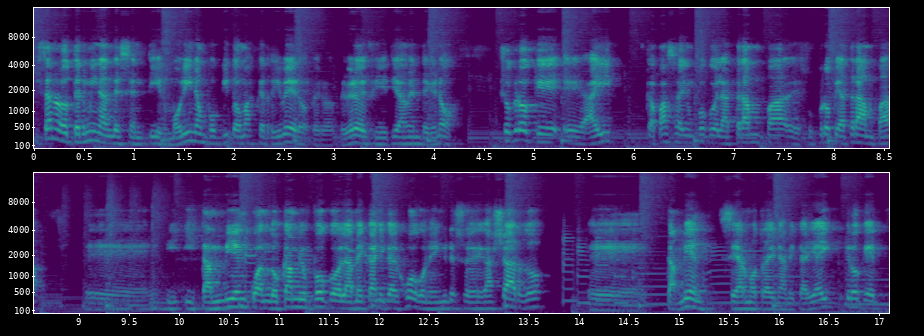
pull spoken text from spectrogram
quizá no lo terminan de sentir. Molina un poquito más que Rivero, pero Rivero definitivamente que no. Yo creo que ahí capaz hay un poco de la trampa, de su propia trampa, eh, y, también cuando cambia un poco la mecánica del juego con el ingreso de Gallardo, eh, también se arma otra dinámica. Y ahí creo que,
